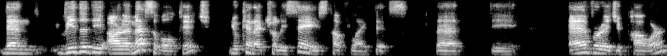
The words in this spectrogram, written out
then with the RMS voltage, you can actually say stuff like this, that the average power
